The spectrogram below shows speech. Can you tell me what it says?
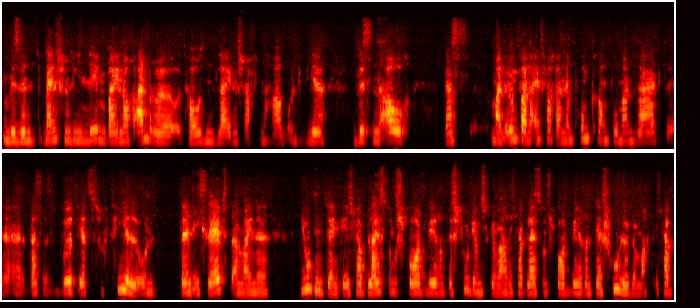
Wir sind Menschen, die nebenbei noch andere tausend Leidenschaften haben. Und wir wissen auch, dass man irgendwann einfach an den Punkt kommt, wo man sagt, äh, das ist, wird jetzt zu viel. Und wenn ich selbst an meine Jugend denke, ich habe Leistungssport während des Studiums gemacht, ich habe Leistungssport während der Schule gemacht, ich habe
